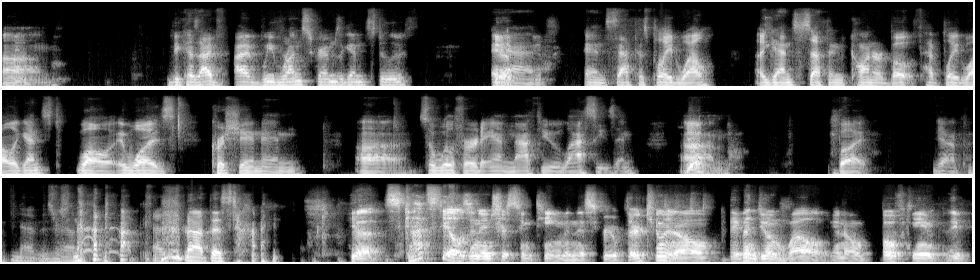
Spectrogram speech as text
Um because I've I've we've run scrims against Duluth and yeah. and Seth has played well against Seth and Connor both have played well against. Well, it was Christian and uh so Williford and Matthew last season. Yeah. Um but yeah, no, just not not, not this time. Yeah, Scottsdale is an interesting team in this group. They're 2 and 0. They've been doing well, you know, both game they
